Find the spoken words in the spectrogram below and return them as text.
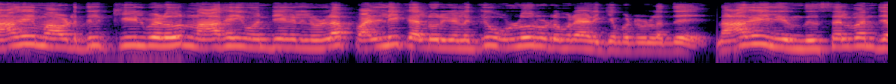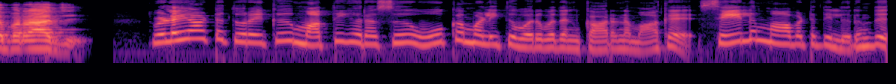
நாகை மாவட்டத்தில் கீழ்வேலூர் நாகை ஒன்றியங்களில் உள்ள பள்ளி கல்லூரிகளுக்கு உள்ளூர் விடுமுறை அளிக்கப்பட்டுள்ளது. நாகையில் இருந்து செல்வன் ஜபராஜ் விளையாட்டுத்துறைக்கு மத்திய அரசு ஊக்கமளித்து வருவதன் காரணமாக சேலம் மாவட்டத்திலிருந்து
